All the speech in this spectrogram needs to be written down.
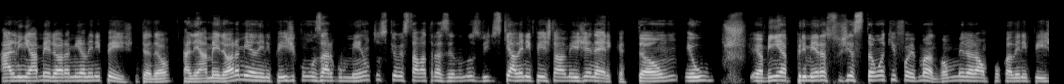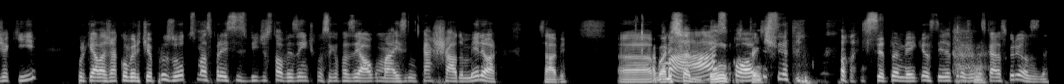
Alinhar melhor a minha landing page, entendeu? Alinhar melhor a minha landing page com os argumentos que eu estava trazendo nos vídeos, que a landing page estava meio genérica. Então, eu a minha primeira sugestão aqui foi, mano, vamos melhorar um pouco a landing page aqui, porque ela já convertia para os outros, mas para esses vídeos talvez a gente consiga fazer algo mais encaixado, melhor, sabe? Uh, Agora isso é bem pode importante. Ser, pode ser também que eu esteja trazendo os caras curiosos, né?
